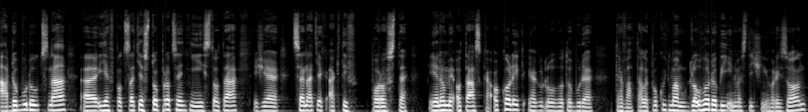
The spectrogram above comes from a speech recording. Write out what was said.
A do budoucna eh, je v podstatě 100% jistota, že cena těch aktiv poroste jenom je otázka o kolik, jak dlouho to bude trvat. Ale pokud mám dlouhodobý investiční horizont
